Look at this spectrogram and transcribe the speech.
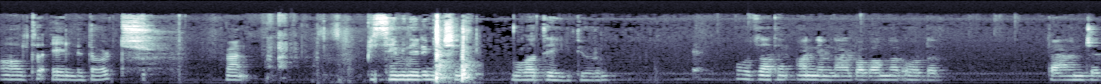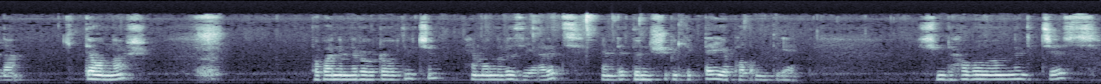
6.54. Ben bir seminerim için Malatya'ya gidiyorum. O zaten annemler, babamlar orada. Daha önceden gitti onlar. Babaannemler orada olduğu için hem onları ziyaret hem de dönüşü birlikte yapalım diye. Şimdi havaalanına gideceğiz.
